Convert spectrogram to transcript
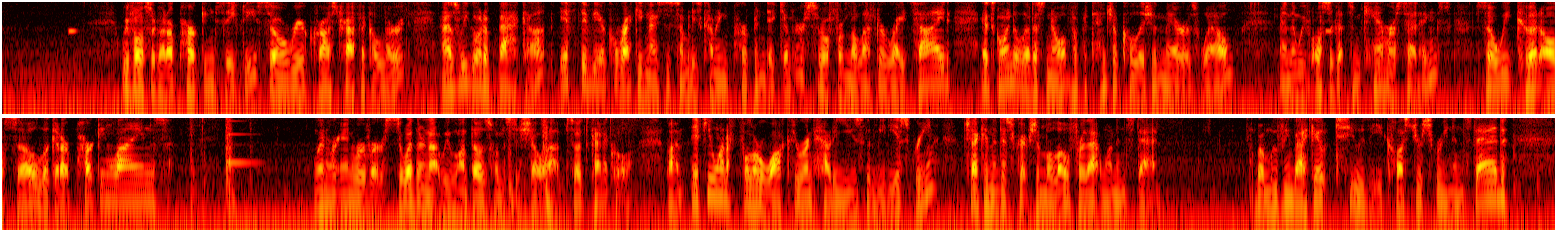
We've also got our parking safety, so rear cross traffic alert. As we go to back up, if the vehicle recognizes somebody's coming perpendicular, so from the left or right side, it's going to let us know of a potential collision there as well. And then we've also got some camera settings, so we could also look at our parking lines when we're in reverse, so whether or not we want those ones to show up. So it's kind of cool. But if you want a fuller walkthrough on how to use the media screen, check in the description below for that one instead. But moving back out to the cluster screen instead,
